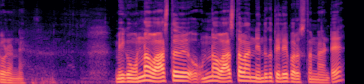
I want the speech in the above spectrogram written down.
చూడండి. మీకు ఉన్న వాస్తవ ఉన్న వాస్తవాన్ని ఎందుకు తెలియపరుస్తున్నా అంటే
